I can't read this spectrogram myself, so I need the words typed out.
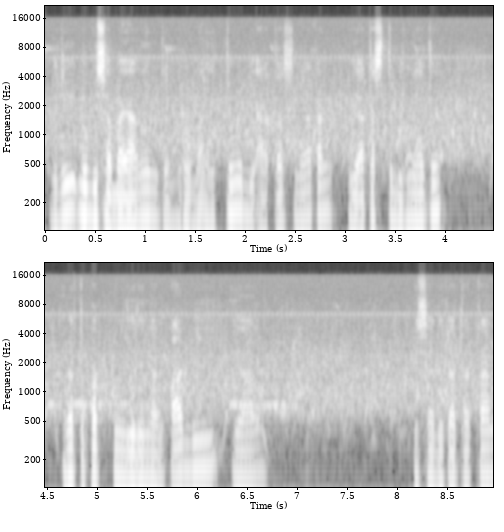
Jadi lu bisa bayangin tuh rumah itu di atasnya kan di atas tebingnya itu ada tempat penggilingan padi yang bisa dikatakan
